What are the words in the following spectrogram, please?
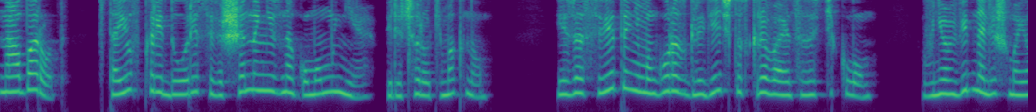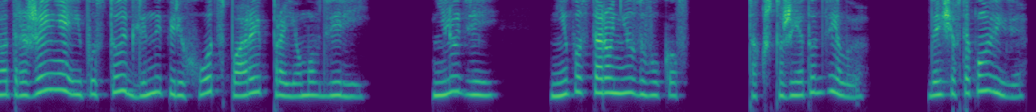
Наоборот, стою в коридоре, совершенно незнакомом мне, перед широким окном. Из-за света не могу разглядеть, что скрывается за стеклом. В нем видно лишь мое отражение и пустой длинный переход с парой проемов дверей. Ни людей, ни посторонних звуков. Так что же я тут делаю? Да еще в таком виде.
